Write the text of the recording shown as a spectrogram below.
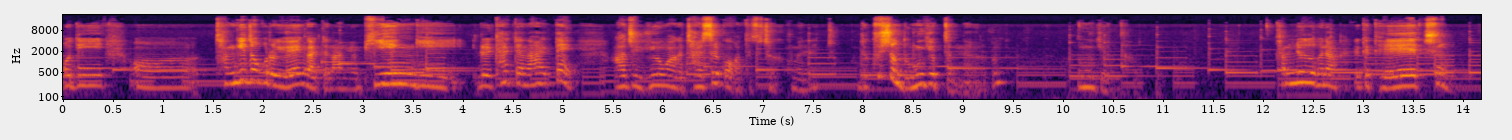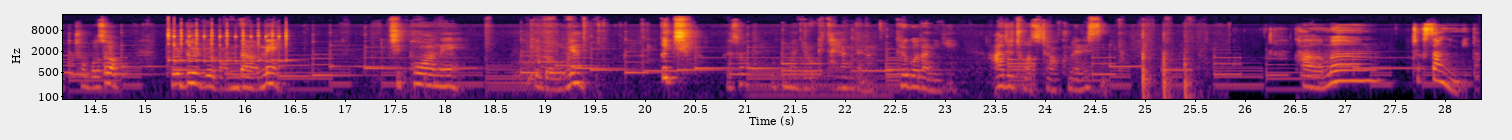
어디 어, 장기적으로 여행 갈 때나 아니면 비행기를 탈 때나 할 때 아주 유용하게 잘 쓸 것 같아서 제가 구매를 했죠. 근데 쿠션 너무 귀엽지 않나요, 여러분? 너무 귀엽다. 담요도 그냥 이렇게 대충 접어서 돌돌돌 만 다음에 지퍼 안에 이렇게 넣으면 끝이에요. 그래서 이것만 이렇게 달랑달랑 들고 다니기 아주 좋아서 제가 구매를 했습니다. 다음은 책상입니다.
